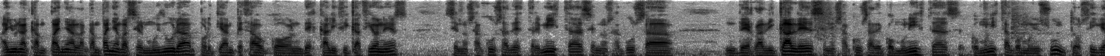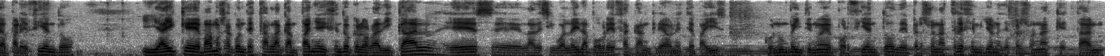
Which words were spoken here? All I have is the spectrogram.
hay una campaña, la campaña va a ser muy dura porque ha empezado con descalificaciones, se nos acusa de extremistas, se nos acusa de radicales, se nos acusa de comunistas, comunista como insulto sigue apareciendo y hay que, vamos a contestar la campaña diciendo que lo radical es eh, la desigualdad y la pobreza que han creado en este país, con un 29% de personas, 13 millones de personas que están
